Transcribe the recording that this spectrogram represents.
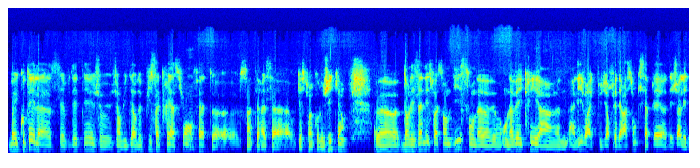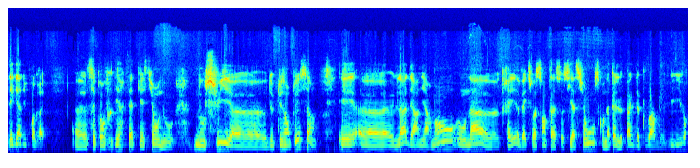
Bah écoutez, la CFDT, j'ai envie de dire, depuis sa création, en fait, euh, s'intéresse aux questions écologiques. Hein. Euh, dans les années 70, on, avait écrit un, livre avec plusieurs fédérations qui s'appelait euh, déjà Les dégâts du progrès. C'est pour vous dire que cette question nous, nous suit de plus en plus. Et là, dernièrement, on a créé avec 60 associations ce qu'on appelle le pacte de pouvoir de vivre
